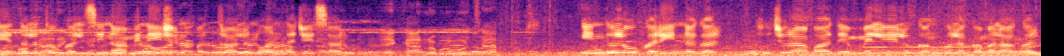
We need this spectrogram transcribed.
నేతలతో కలిసి నామినేషన్ పత్రాలను అందజేశారు. ఇందులో కరీంనగర్ హుజురాబాద్ ఎమ్మెల్యేలు గంగుల కమలాకర్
